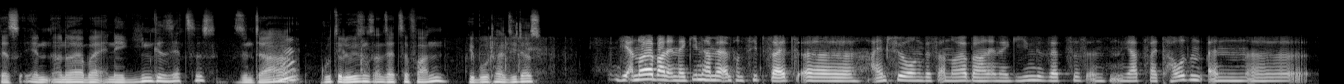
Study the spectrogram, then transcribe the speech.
des Erneuerbaren Energiengesetzes. Sind da mhm. gute Lösungsansätze vorhanden? Wie beurteilen Sie das? Die erneuerbaren Energien haben ja im Prinzip seit äh, Einführung des Erneuerbaren Energiengesetzes im Jahr 2000 eine äh,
